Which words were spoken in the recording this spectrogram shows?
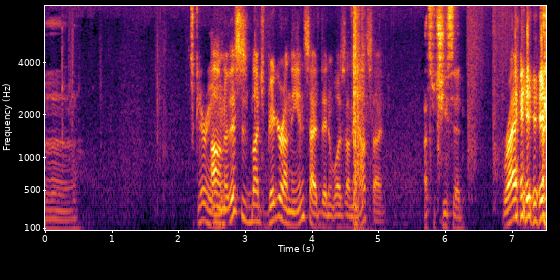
Uh, scary. Oh here. no, this is much bigger on the inside than it was on the outside. That's what she said. Right.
